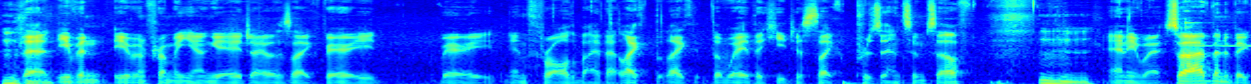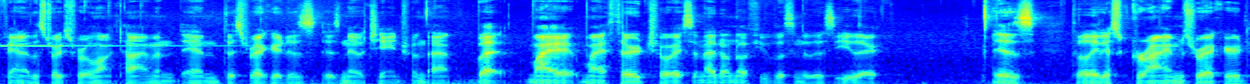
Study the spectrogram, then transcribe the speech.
Mm-hmm. that even even from a young age I was like very very enthralled by that, like like the way that he just like presents himself. Mm-hmm. Anyway, so I've been a big fan of the Strokes for a long time, and, and this record is, is no change from that. But my my third choice, and I don't know if you've listened to this either, is the latest Grimes record.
